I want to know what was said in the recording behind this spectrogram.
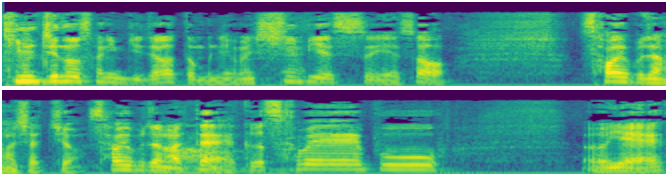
김진호 선임 기자가 어떤 분이냐면 CBS에서 사회부장 하셨죠. 사회부장 할때 아. 그 사회부 에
